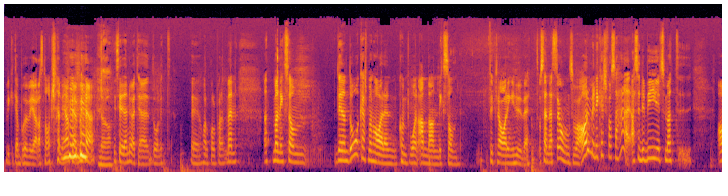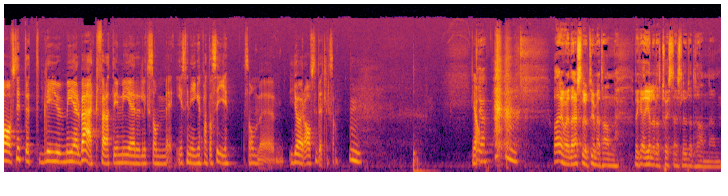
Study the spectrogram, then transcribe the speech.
vilket jag behöver göra snart känner jag, jag börjar Ja. Ser redan nu att jag är dåligt eh, håller koll på den. Men att man liksom, redan då kanske man har en, kommer på en annan liksom förklaring i huvudet. Och sen nästa gång så var ja men det kanske var så här. Alltså det blir ju som att eh, avsnittet blir ju mer värt för att det är mer liksom i sin egen fantasi som eh, gör avsnittet liksom. Mm. Ja. Ja. Well, anyway, det här slutar ju med att han, vilket jag gillade att twisten i slutet, att, han,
